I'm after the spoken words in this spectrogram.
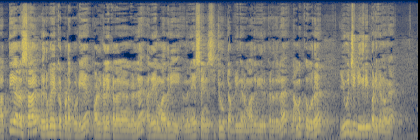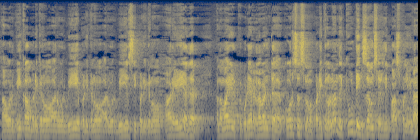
மத்திய அரசால் நிர்வகிக்கப்படக்கூடிய பல்கலைக்கழகங்களில் அதே மாதிரி அந்த நேஷனல் இன்ஸ்டிடியூட் அப்படிங்கிற மாதிரி இருக்கிறதுல நமக்கு ஒரு யூஜி டிகிரி படிக்கணுங்க. நான் ஒரு பிகாம் படிக்கணும் ஆர் ஒரு பிஏ படிக்கணும் ஆர் ஒரு பிஎஸ்சி படிக்கணும் ஆர் எனி அதர் அந்த மாதிரி இருக்கக்கூடிய ரெலவெண்ட் கோர்சஸ் நம்ம படிக்கணும்னா அந்த கியூட் எக்ஸாம்ஸ் எழுதி பாஸ் பண்ணீங்கன்னா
